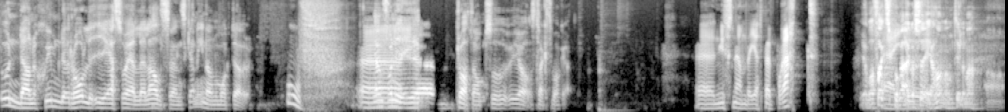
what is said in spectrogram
undanskymd roll i SHL eller allsvenskan innan de åkte över. Uff. Den får ni eh, prata om så är jag strax tillbaka. Eh, nyss nämnda Jesper Bratt jag var faktiskt på väg ju... att säga honom till och med. Ja,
